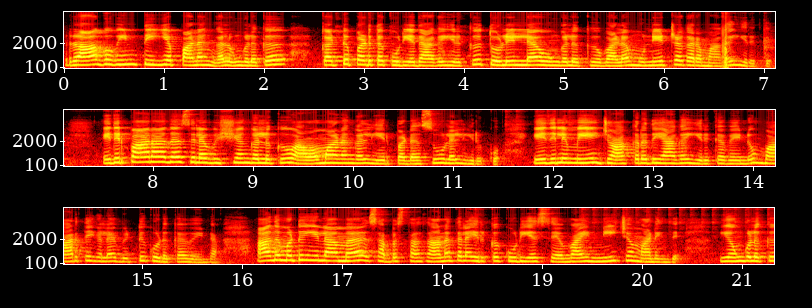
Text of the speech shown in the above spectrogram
ராகுவின் தீய பணங்கள் உங்களுக்கு கட்டுப்படுத்தக்கூடியதாக இருக்குது தொழிலில் உங்களுக்கு வளம் முன்னேற்றகரமாக இருக்குது எதிர்பாராத சில விஷயங்களுக்கு அவமானங்கள் ஏற்பட சூழல் இருக்கும். எதிலுமே ஜாக்கிரதையாக இருக்க வேண்டும். வார்த்தைகளை விட்டு கொடுக்க வேண்டாம். அது மட்டும் இல்லாமல் சபஸ்தானத்தில் இருக்கக்கூடிய செவ்வாய் நீச்சம் அடைந்து உங்களுக்கு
